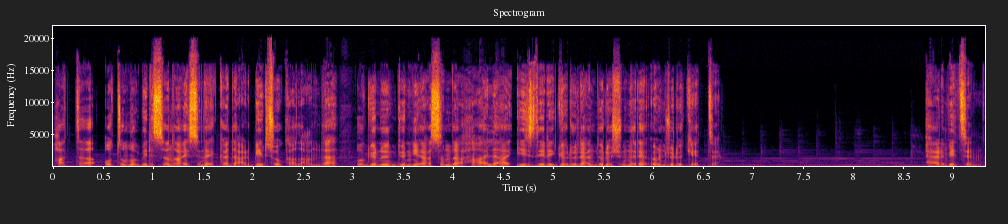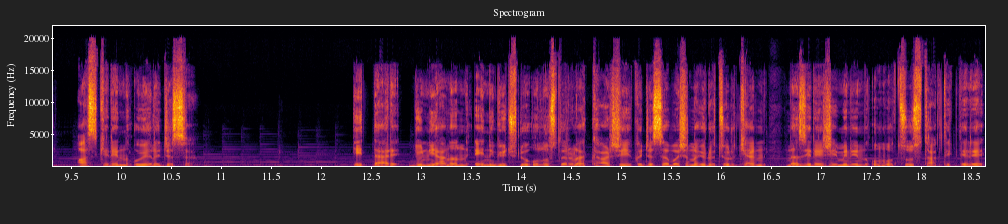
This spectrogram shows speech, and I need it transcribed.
hatta otomobil sanayisine kadar birçok alanda bugünün dünyasında hala izleri görülen dönüşümlere öncülük etti. Pervitin, askerin uyarıcısı. Hitler, dünyanın en güçlü uluslarına karşı yıkıcı savaşını yürütürken, Nazi rejiminin umutsuz taktikleri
